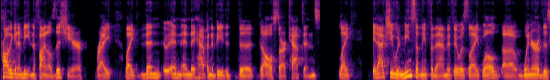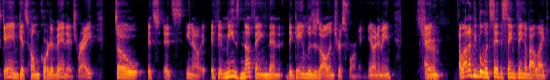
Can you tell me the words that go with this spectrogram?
probably going to meet in the finals this year, right? Like then, and and they happen to be the the, the All Star captains. Like it actually would mean something for them if it was like, well, uh, winner of this game gets home court advantage, right? So it's it's you know if it means nothing, then the game loses all interest for me. You know what I mean? And a lot of people would say the same thing about like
